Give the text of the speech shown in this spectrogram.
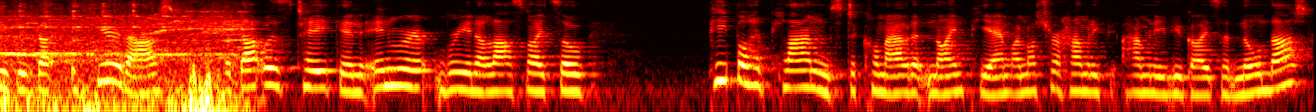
Know if you could hear that, but that was taken in Marina last night. So people had planned to come out at 9 p.m. I'm not sure how many how many of you guys had known that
